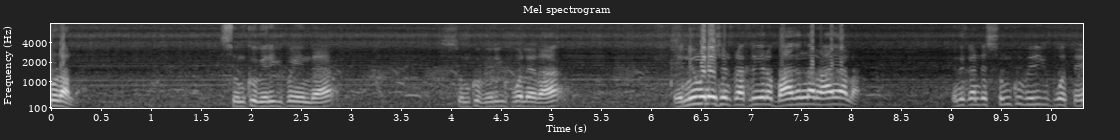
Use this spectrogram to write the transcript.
చూడాలి. సుంకు విరిగిపోయిందా? సుంకు విరిగిపోలేదా? ఎన్యూమరేషన్ ప్రక్రియలో భాగంగా రాయాలా? ఎందుకంటే సుంకు విరిగిపోతే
